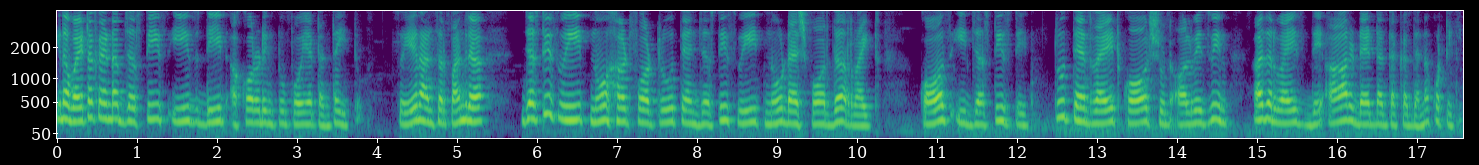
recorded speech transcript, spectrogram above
ಇನ್ನು what kind of justice is deed according to poet ಅಂತ ಇತ್ತು ಸೊ ಏನು ಆನ್ಸರ್ಪ ಅಂದ್ರೆ justice with no hurt for truth and justice with no dash for the right cause ಈ justice deed truth and right cause should always win otherwise they are dead ಅಂತಕ್ಕದ್ದನ್ನು ಕೊಟ್ಟಿದ್ರು.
